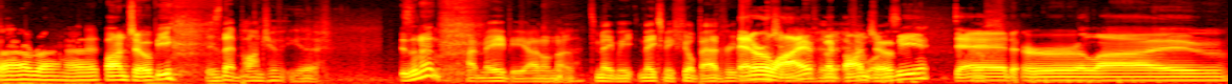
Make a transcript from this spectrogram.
alright. Bon Jovi, Is that Bon Jovi? Yeah. isn't it? I, maybe, I don't know. It's make me makes me feel bad for you. Dead or Alive if it- by if it Bon. Jovi. Dead or Alive,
